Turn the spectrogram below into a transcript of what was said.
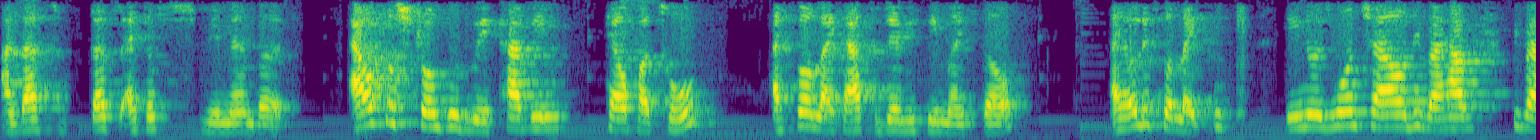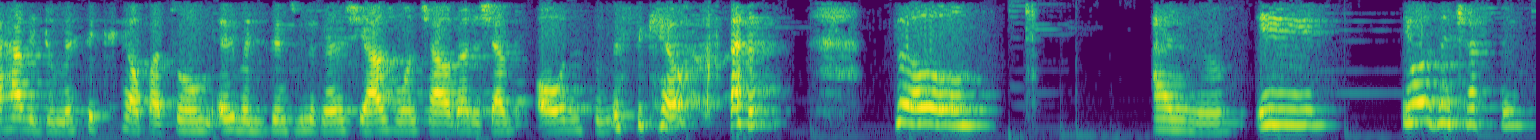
and that's that's. I just remembered. I also struggled with having help at all. I felt like I had to do everything myself. I always felt like you know, it's one child. If I have if I have a domestic help at home, everybody's going to be looking at her. She has one child, does she have all this domestic help? so I don't know. It it was interesting.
